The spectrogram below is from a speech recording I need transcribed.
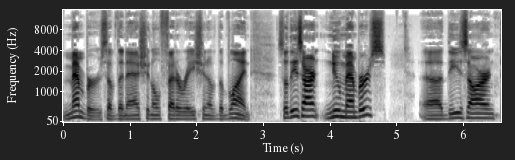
members of the National Federation of the Blind. So these aren't new members. Uh, these aren't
